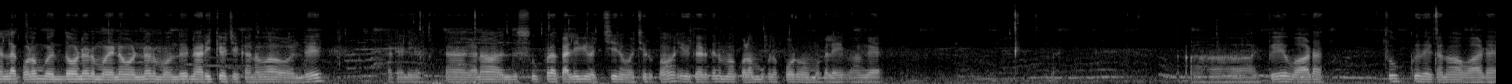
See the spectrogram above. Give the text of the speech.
நல்லா குழம்பு வந்தோடனே நம்ம என்ன பண்ணால் நம்ம வந்து நறுக்கி வச்ச கனவாவை வந்து கனவா வந்து சூப்பராக கழுவி வச்சு நம்ம வச்சுருக்கோம். இதுக்கு அடுத்து நம்ம குழம்புக்குள்ளே போடுவோம் மக்களே வாங்க. இப்போயே வாடை. தூக்குதே கனவா வாடை.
